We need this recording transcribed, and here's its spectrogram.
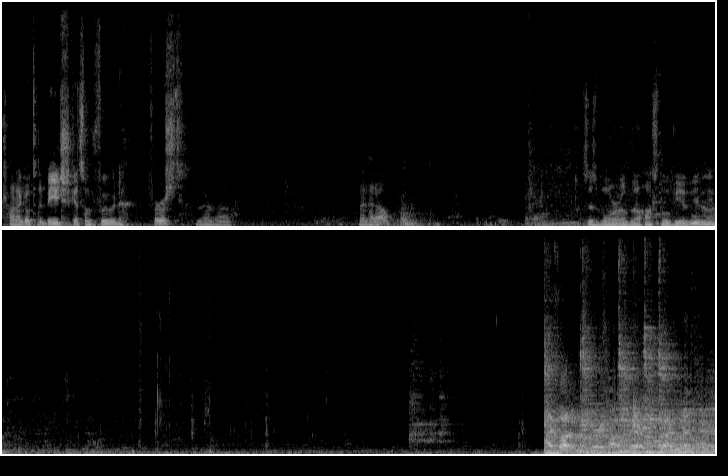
Trying to go to the beach, get some food first, and then uh, then head out. This is more of the hostel Via Via. I thought it was very hot there, but I went there.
